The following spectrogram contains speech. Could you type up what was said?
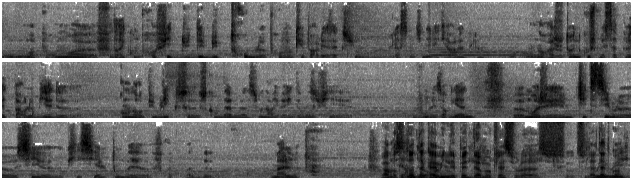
moi, pour moi, euh, faudrait qu'on profite du début de trouble provoqué par les actions euh, de la Sentinelle écarlate, là, en en rajoutant une couche, mais ça peut être par le biais de rendre public ce scandale, là, si on arrive à identifier euh, où vont les organes. Euh, moi, j'ai une petite cible euh, aussi euh, qui, si elle tombait, euh, ferait pas de mal. Ah, parce que toi, t'as quand même une épée de Damoclès sur la, sur- au-dessus de la Oui, tête, quoi. oui.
